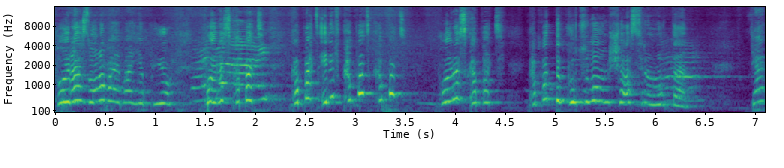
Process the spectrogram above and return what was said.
Poyraz da ona bay bay yapıyor. Poyraz bay. kapat. Kapat Elif kapat kapat. Poyraz kapat. Kapat da kurtulalım şu asironottan. Gel.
